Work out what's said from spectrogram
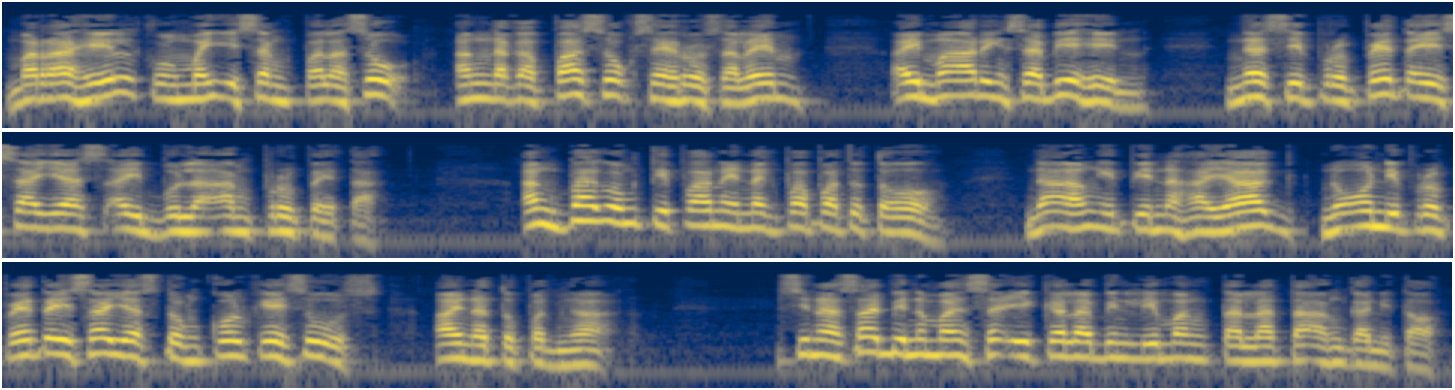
Marahil kung may isang palaso ang nakapasok sa Jerusalem, ay maaring sabihin na si Propeta Isayas ay bulaang propeta. Ang bagong tipan ay nagpapatotoo na ang ipinahayag noon ni Propeta Isayas tungkol kay Jesus ay natupad nga. Sinasabi naman sa ikalabing limang talata ang ganito,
